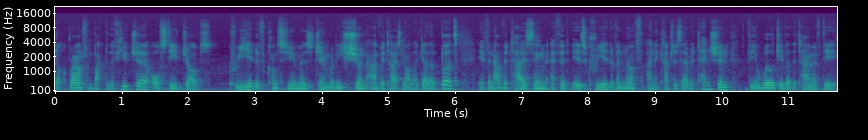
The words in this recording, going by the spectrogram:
Doc Brown from Back to the Future or Steve Jobs creative consumers generally shun advertising altogether, but if an advertising effort is creative enough and it captures their attention, they will give it the time of day.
